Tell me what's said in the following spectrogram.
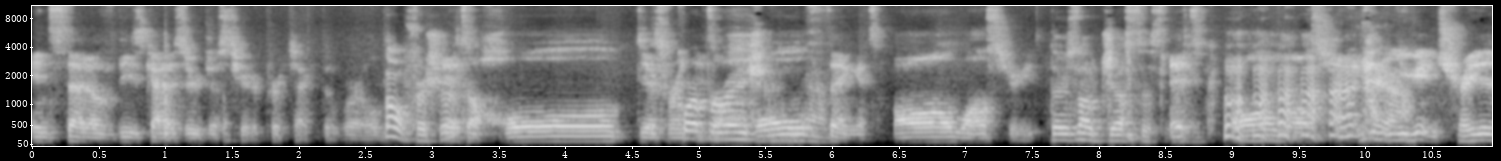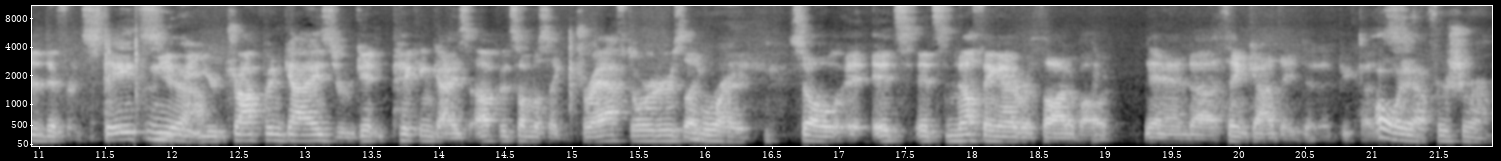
instead of these guys are just here to protect the world. Oh, for sure. It's a whole different it's, a corporation, whole yeah. thing. It's all Wall Street. There's no Justice League. It's all Wall Street. Yeah. You're getting traded to different states. You Yeah. get, you're dropping guys. You're getting picking guys up. It's almost like draft orders. Like right. so, it's it's nothing I ever thought about, and uh, thank God they did it because Oh yeah, for sure.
